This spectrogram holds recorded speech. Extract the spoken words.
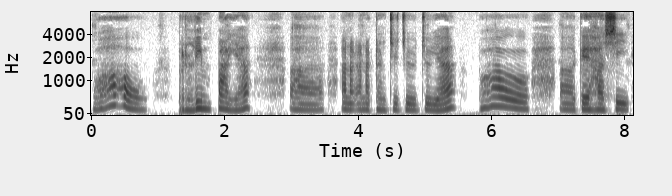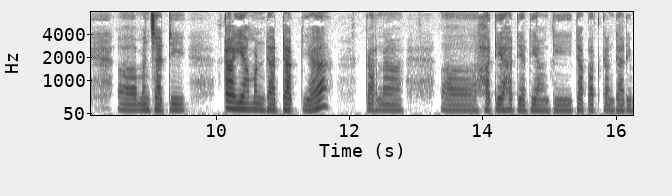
Wow, berlimpah ya anak anak-anak dan cucu-cucu ya. Wow, uh, Gehasi uh, menjadi kaya mendadak ya karena uh, hadiah-hadiah yang didapatkan dari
